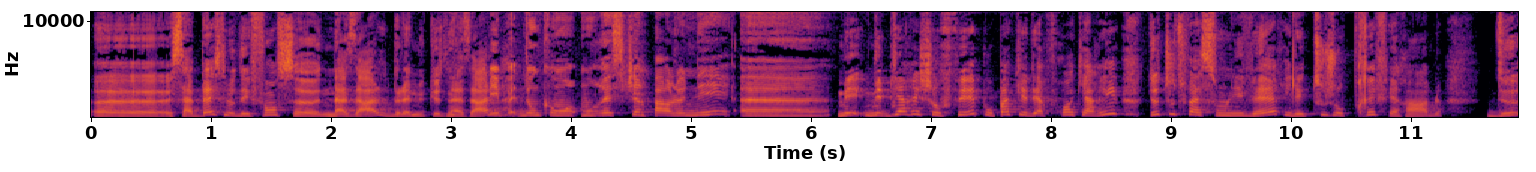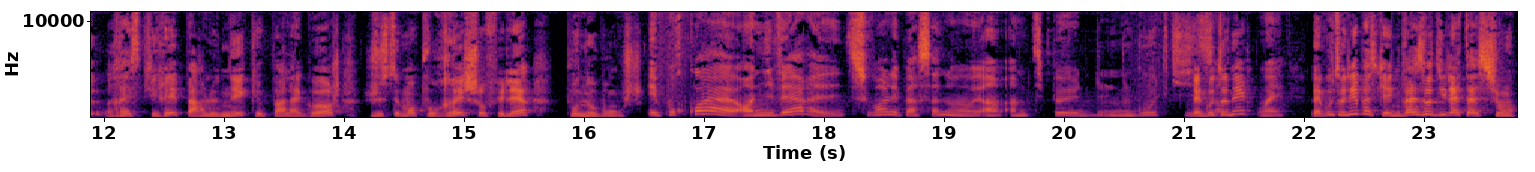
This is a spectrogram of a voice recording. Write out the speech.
ça baisse nos défenses nasales, de la muqueuse nasale. donc, on, on, respire par le nez mais, mais bien réchauffé pour pas qu'il y ait d'air froid qui arrive. De toute façon, l'hiver, il est toujours préférable de respirer par le nez que par la gorge, justement pour réchauffer l'air pour nos bronches. Et pourquoi euh, en hiver, euh, souvent les personnes ont un, petit peu une goutte qui... La goutte au nez ouais. La goutte au nez parce qu'il y a une vasodilatation.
